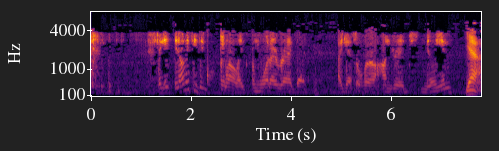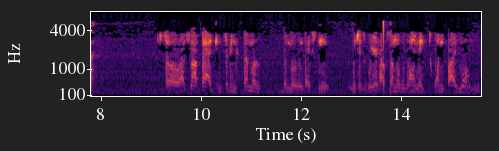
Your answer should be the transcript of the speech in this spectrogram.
like it, it obviously did quite well. Like from what I read, that I guess over a hundred million. Yeah. So that's not bad considering some of the movies I've seen, which is weird how some movies only make 25 million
